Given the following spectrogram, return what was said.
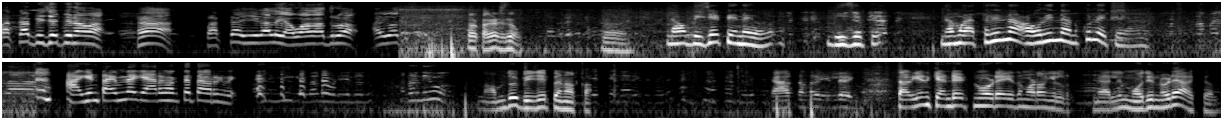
ಪಕ್ಕ ಬಿ ಜೆ ಪಿ ನಾವ. ಹಾಂ ಪಕ್ಕ ಈಗಲ್ಲ ಯಾವಾಗಾದ್ರೂ ಐವತ್ತು ನಾವು ಕಾಂಗ್ರೆಸ್ ನಾವು. ನಾವು ಬಿ ಜೆ ಪಿನೇ ಬಿ ಜೆ ಪಿ ನಮ್ಗೆ ಹತ್ತರಿಂದ ಅವರಿಂದ ಅನುಕೂಲ ಐತೆ. ಆಗಿನ ಟೈಮ್ನಾಗ ಯಾರು ಹೋಗ್ತೈತೆ ಅವ್ರಿಗೆ ನೀವು ನಮ್ಮದು ಬಿ ಜೆ ಪಿ ಅಕ್ಕ. ಯಾಕಂದ್ರೆ ಇಲ್ಲಿ ತಳಗಿನ ಕ್ಯಾಂಡಿಡೇಟ್ ನೋಡಿ ಇದು ಮಾಡೋಂಗಿಲ್ಲ ಮ್ಯಾಲಿನ ಮೋದಿ ನೋಡಿ ಹಾಕೋದು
